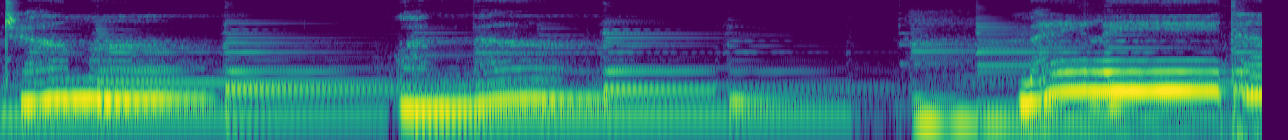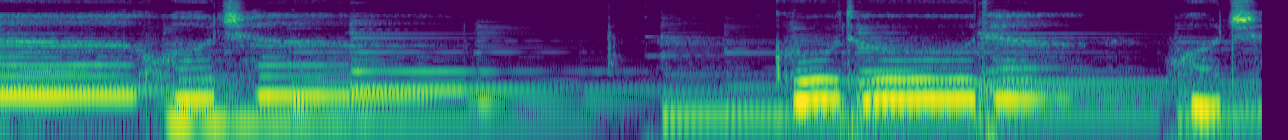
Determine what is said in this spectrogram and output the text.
这么晚了，美丽的火车，孤独的火车。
